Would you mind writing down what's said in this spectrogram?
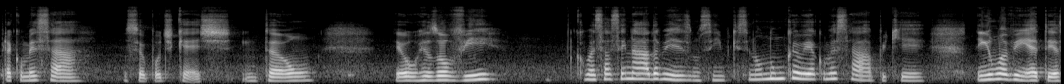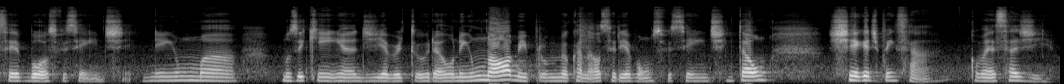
para começar o seu podcast. Então, eu resolvi começar sem nada mesmo, assim, porque senão nunca eu ia começar, porque nenhuma vinheta ia ser boa o suficiente, nenhuma musiquinha de abertura ou nenhum nome para o meu canal seria bom o suficiente. Então, chega de pensar, comece a agir.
